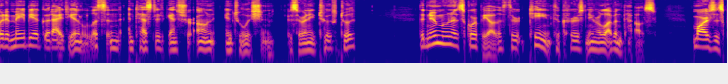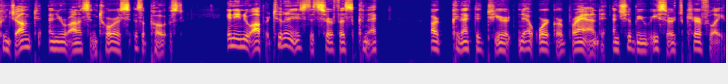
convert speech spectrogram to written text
but it may be a good idea to listen and test it against your own intuition. Is there any truth to it? The new moon in Scorpio, the 13th, occurs near 11th house. Mars is conjunct and Uranus in Taurus is opposed. Any new opportunities that surface connect are connected to your network or brand and should be researched carefully.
